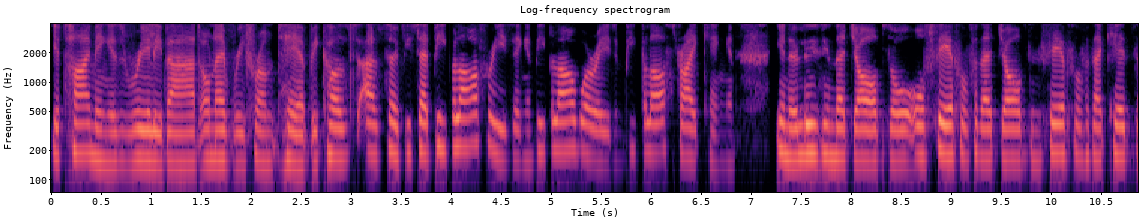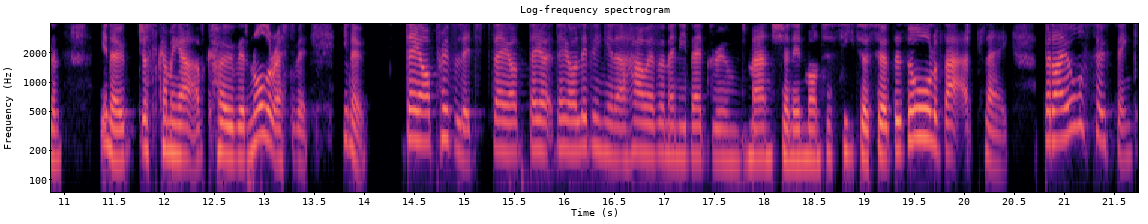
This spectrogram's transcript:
your timing is really bad on every front here because, as Sophie said, people are freezing and people are worried and people are striking and you know losing their jobs or, or fearful for their jobs and fearful for their kids and you know just coming out of COVID and all the rest of it. You know, they are privileged. They are they are they are living in a however many bedroomed mansion in Montecito. So there's all of that at play. But I also think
